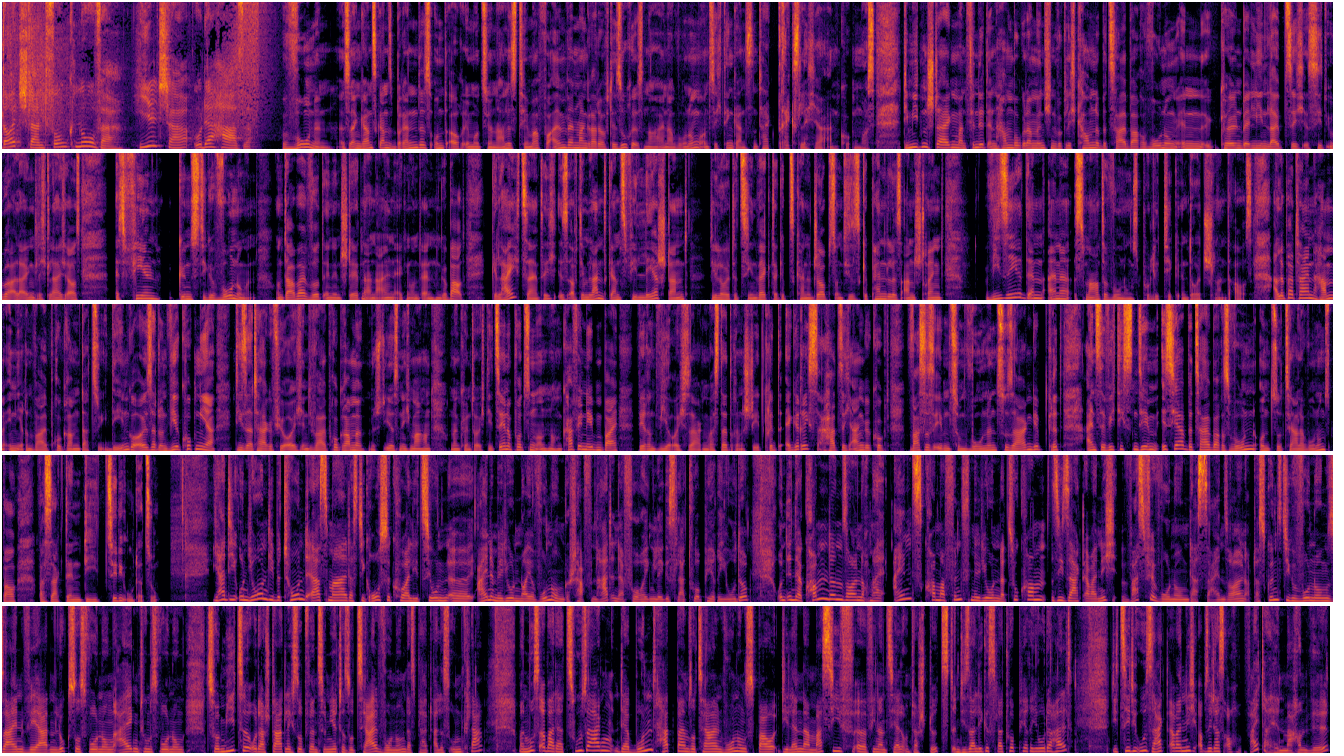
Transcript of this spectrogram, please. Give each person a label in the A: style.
A: Deutschlandfunk Nova. Hielscher oder Hase?
B: Wohnen ist ein ganz, ganz brennendes und auch emotionales Thema, vor allem wenn man gerade auf der Suche ist nach einer Wohnung und sich den ganzen Tag Dreckslöcher angucken muss. Die Mieten steigen, man findet in Hamburg oder München wirklich kaum eine bezahlbare Wohnung. In Köln, Berlin, Leipzig, es sieht überall eigentlich gleich aus. Es fehlen günstige Wohnungen. Und dabei wird in den Städten an allen Ecken und Enden gebaut. Gleichzeitig ist auf dem Land ganz viel Leerstand. Die Leute ziehen weg, da gibt es keine Jobs und dieses Gependel ist anstrengend. Wie sehe denn eine smarte Wohnungspolitik in Deutschland aus? Alle Parteien haben in ihren Wahlprogrammen dazu Ideen geäußert und wir gucken ja dieser Tage für euch in die Wahlprogramme. Müsst ihr es nicht machen und dann könnt ihr euch die Zähne putzen und noch einen Kaffee nebenbei, während wir euch sagen, was da drin steht. Grit Eggerichs hat sich angeguckt, was es eben zum Wohnen zu sagen gibt. Grit, eins der wichtigsten Themen ist ja bezahlbares Wohnen und sozialer Wohnungsbau. Was sagt denn die CDU dazu?
C: Ja, die Union, die betont erstmal, dass die Große Koalition äh, eine Million neue Wohnungen geschaffen hat in der vorigen Legislaturperiode. Und in der kommenden sollen noch mal 1,5 Millionen dazukommen. Sie sagt aber nicht, was für Wohnungen das sein sollen. Ob das günstige Wohnungen sein werden, Luxuswohnungen, Eigentumswohnungen zur Miete oder staatlich subventionierte Sozialwohnungen. Das bleibt alles unklar. Man muss aber dazu sagen, der Bund hat beim sozialen Wohnungsbau die Länder massiv äh, finanziell unterstützt in dieser Legislaturperiode halt. Die CDU sagt aber nicht, ob sie das auch weiterhin machen will.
